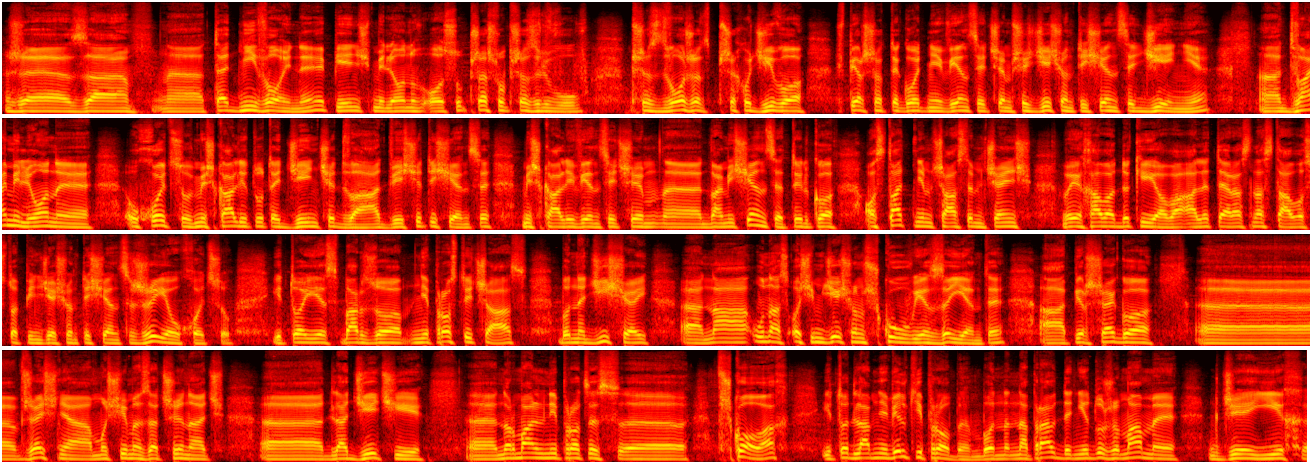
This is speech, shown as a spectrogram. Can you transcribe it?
że za e, te dni wojny 5 milionów osób przeszło przez Lwów. Przez dworzec przechodziło w pierwsze tygodnie więcej niż 60 tysięcy dziennie. 2 miliony uchodźców mieszkali tutaj dzień czy dwa, 200 tysięcy mieszkali więcej niż e, dwa miesiące. Tylko ostatnim czasem część wyjechała do Kijowa, ale teraz nastało 150 tysięcy żyje uchodźców. I to jest bardzo nieprosty czas, bo na dzisiaj e, na, u nas 80 szkół jest zajęte, a 1 e, września musimy zaczynać e, dla dzieci normalny proces w szkołach i to dla mnie wielki problem, bo naprawdę niedużo mamy, gdzie ich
